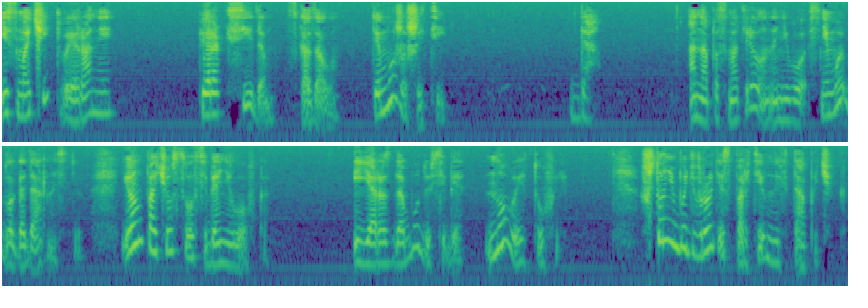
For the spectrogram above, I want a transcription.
и смочить твои раны пероксидом», — сказал он. «Ты можешь идти?» «Да». Она посмотрела на него с немой благодарностью, и он почувствовал себя неловко. «И я раздобуду себе новые туфли. Что-нибудь вроде спортивных тапочек.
